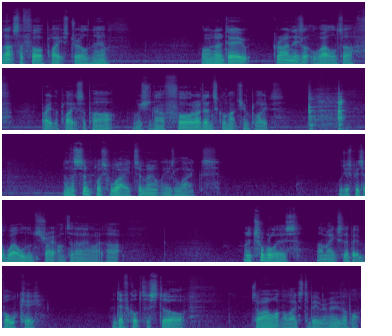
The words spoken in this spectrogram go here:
So that's the four plates drilled now. What I'm going to do, grind these little welds off, break the plates apart, and we should have four identical matching plates. Now the simplest way to mount these legs will just be to weld them straight onto there like that. Only trouble is, that makes it a bit bulky and difficult to store. So I want the legs to be removable.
